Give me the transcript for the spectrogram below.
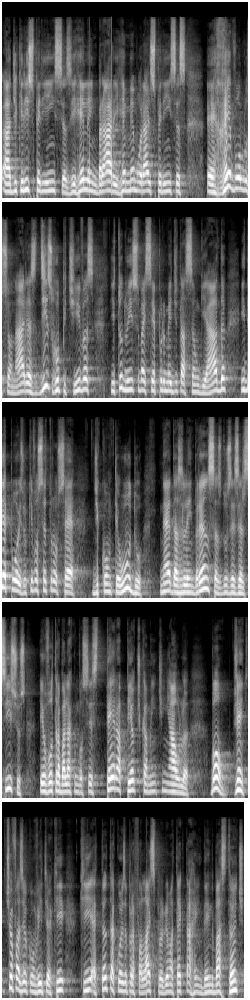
adquirir experiências e relembrar e rememorar experiências é, revolucionárias, disruptivas, e tudo isso vai ser por meditação guiada. E depois, o que você trouxer de conteúdo, né, das lembranças, dos exercícios, eu vou trabalhar com vocês terapeuticamente em aula. Bom, gente, deixa eu fazer o convite aqui, que é tanta coisa para falar, esse programa até que está rendendo bastante,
